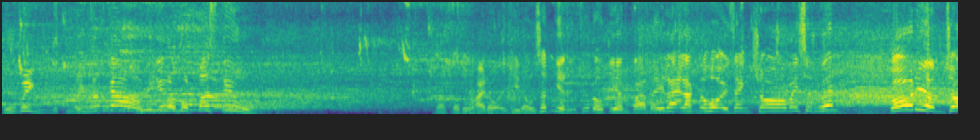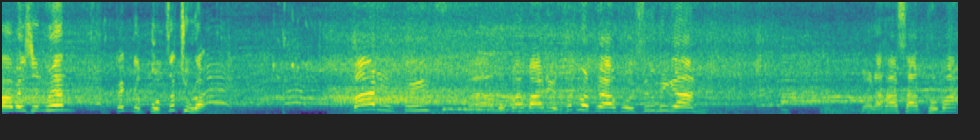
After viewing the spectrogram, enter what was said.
Phú Vinh, một Phú Vinh rất cao, thì đây là một pass steal và cầu thủ hai đội thi đấu rất nhiệt, những phút đầu tiên. Và đây lại là cơ hội dành cho Vincent Nguyễn có điểm cho Vincent Nguyễn cách nhập cuộc rất chủ động ba điểm tím. Và một pha ba điểm rất ngọt ngào của Dư Minh An. Đó là Hassan Thomas.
